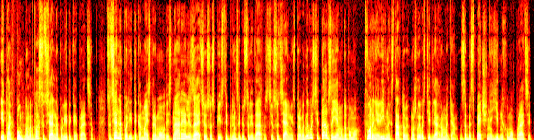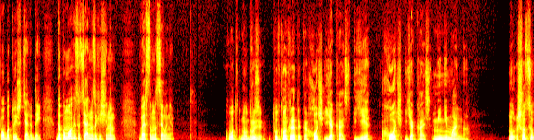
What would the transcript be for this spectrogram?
І так, пункт номер два соціальна політика і праця. Соціальна політика має спрямовуватись на реалізацію суспільстві принципів солідарності, соціальної справедливості та взаємодопомоги, творення рівних стартових можливостей для громадян, забезпечення гідних умов праці, побуту і життя людей, допомоги соціально захищеним верствам населення. От, ну, друзі, тут конкретика, хоч якась є, хоч якась мінімальна. Ну, що це?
